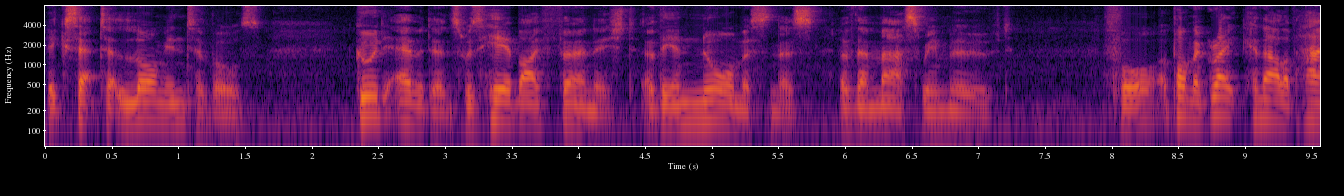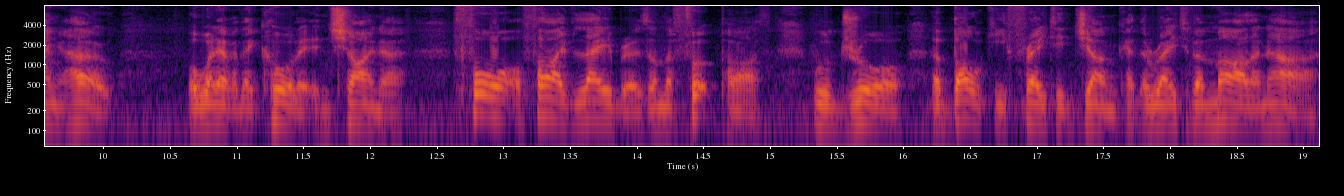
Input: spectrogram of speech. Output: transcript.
except at long intervals. Good evidence was hereby furnished of the enormousness of the mass we moved. For, upon the great canal of Hang Ho, or whatever they call it in China, four or five labourers on the footpath will draw a bulky freighted junk at the rate of a mile an hour.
